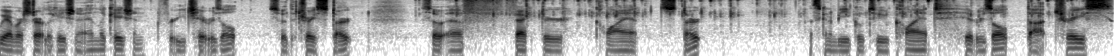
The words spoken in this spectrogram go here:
we have our start location and end location for each hit result. So the trace start So f vector client start. That's going to be equal to client hit result dot trace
